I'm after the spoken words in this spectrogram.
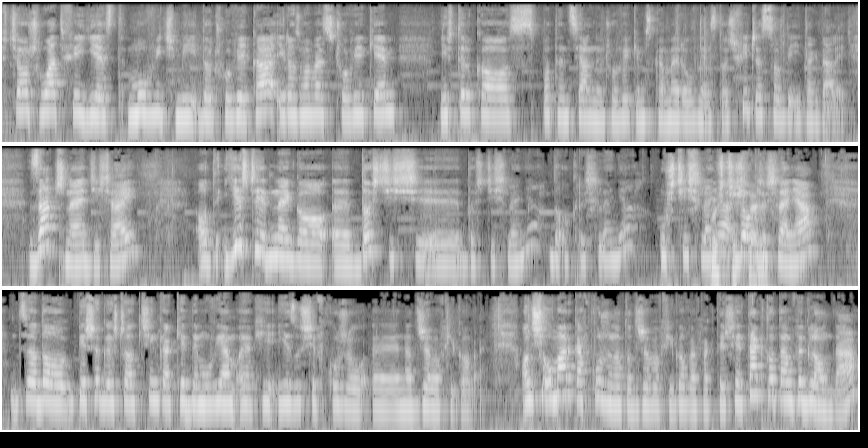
wciąż łatwiej jest mówić mi do człowieka i rozmawiać z człowiekiem niż tylko z potencjalnym człowiekiem z kamerą, więc to ćwiczę sobie i tak dalej. Zacznę dzisiaj od jeszcze jednego e, dościś, e, dościślenia, do określenia, uściślenia, do określenia, co do pierwszego jeszcze odcinka, kiedy mówiłam o jak Jezus się wkurzył e, na drzewo figowe. On się u Marka wkurzył na to drzewo figowe faktycznie, tak to tam wygląda,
